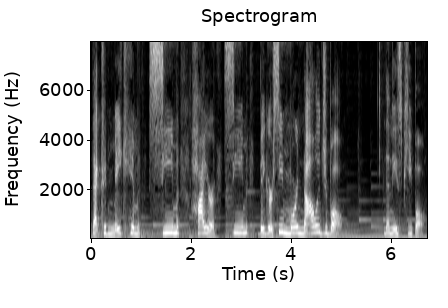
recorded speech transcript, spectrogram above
that could make him seem higher, seem bigger, seem more knowledgeable than these people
